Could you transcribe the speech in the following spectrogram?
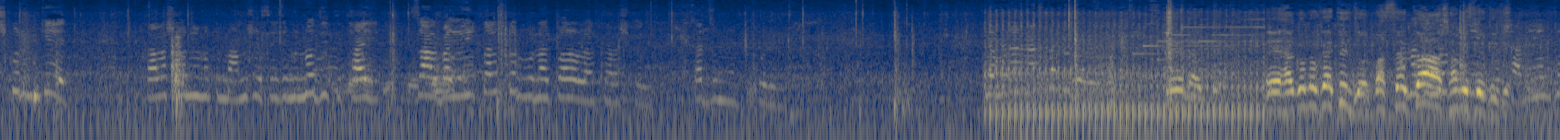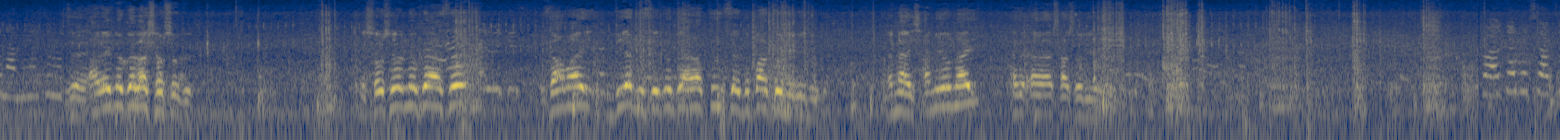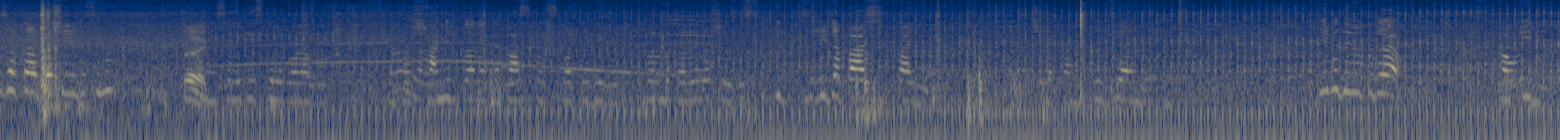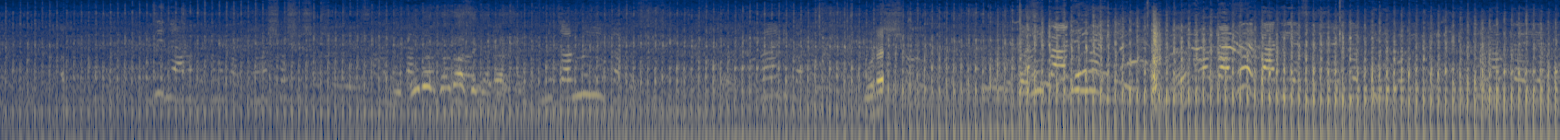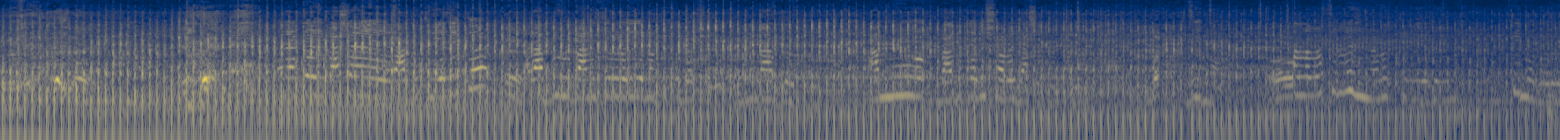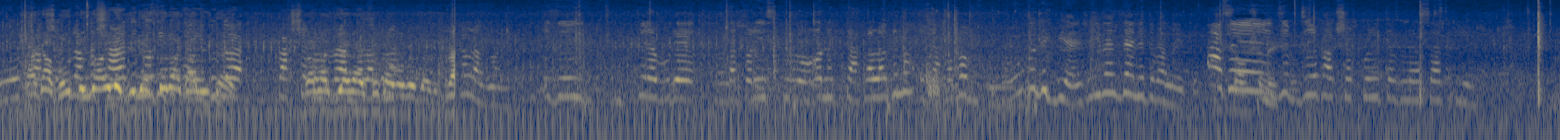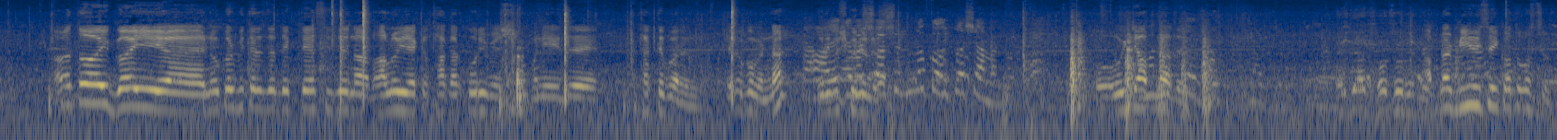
তালাশ করুন কে? তালাশ করার মতো মানুষ আছে এই যে নদীতে খাই জাল বাই ওই তালাশ করব না পরলার তালাশ করি। তার জন্য একটু করি। এই নৌকা আছে জামাই দিয়ে দিছে কিন্তু আর তিন চার পাঁচজন নৌকা নাই স্বামীও শাশুড়িও নাই কয়েকটা বছর চলতে চলতে অভ্যাস হয়ে গেছে না? তাই? ছেলেকে স্কুলে পড়াবো। তারপর স্বামীর করে একটা কাজ কাজ করতে দেবো। তারপর করে বসে গেছি। থ্রিটা পাস পাই না সেটা পাই না তো যাই না দিবে দিবে করে খাওয়াই নেই। জি না আমাদের কোনো কাজ নেই। আমার শ্বশুর শ্বশুর রয়েছে আমাদের কাকা ওদের কাকা আছে কাকা আছে। আমি জন্মদিন কাকা ওনারই কাকা আমি বাড়ি নাই আমার বাবার বাড়ি আছে সেটা কিনে করি ওনাকে ইয়ে মানে একটা ওই বাসায় আব্বু থুয়ে যেত আর আব্বুর বাণিজ্য লইয়ে আমার করতে ব্যবসা করতো মানে মাছ ধরতো আম্মু বাবু টাবি সবাই বাসা করতো জি না আল্লাহ বাঁচালে ননদ কিনে দেবেন কিনে দেবো এই টাকা পাঁচশো ভর্তি আমরা করে সারাদিন জিজ্ঞেস নদীতে করা যাই, গাড়ি দুটো দেয়। পাঁচশো বাবা টাকা দিয়ে রান্না গাইছো লাগবে না। কামড়ে যাবে টাকা লাগবে না। এই যে পিরাবুড়ে তারপরে স্কুলে অনেক টাকা লাগে না টাকা পাবো ওদিক দিয়ে আসে এই তো ভালো হইতো। আছে যে যে পাকশাক করি তাগুলো আছে আর কি। আমরা তো ওই গই নৌকার ভিতরে যে দেখতে আসছি যে না ভালোই একটা থাকার পরিবেশ মানে যে থাকতে পারেন এরকমের না? পরিবেশ করে লোক ও, ওইটা আপনাদের এই যে আর শ্বশুরের নেই। আপনার বিয়ে হয়েছে এই কত বছর?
